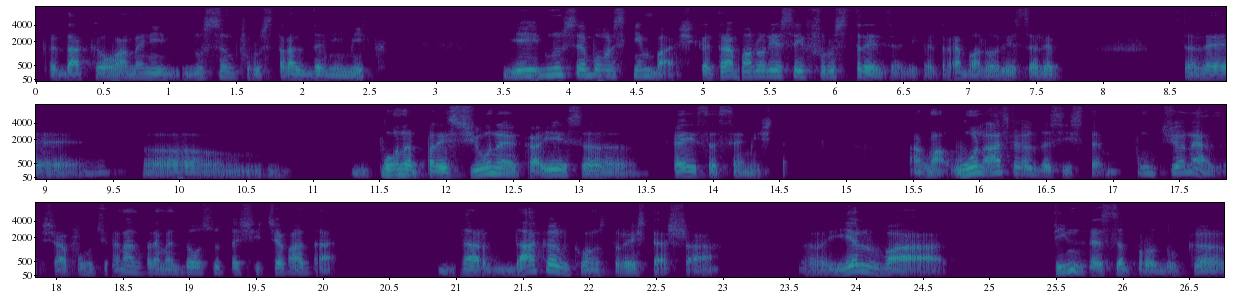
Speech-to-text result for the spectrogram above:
Că dacă oamenii nu sunt frustrați de nimic, ei nu se vor schimba și că treaba lor e să-i frustreze, adică treaba lor e să le, să le uh, pună presiune ca ei, să, ca ei să se miște. Acum, un astfel de sistem funcționează și a funcționat vreme 200 și ceva de ani. Dar dacă îl construiește așa, el va tinde să producă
